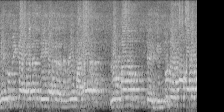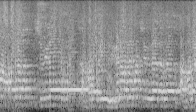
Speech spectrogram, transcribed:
हे तुम्ही काय करता ते काय करता? म्हणजे मला लोक हिंदू धर्मामध्ये पण आम्हाला शिविगाळ करतात आम्हाला काही क्रिकेटवाले पण शिविगाळ करतात आम्हाला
